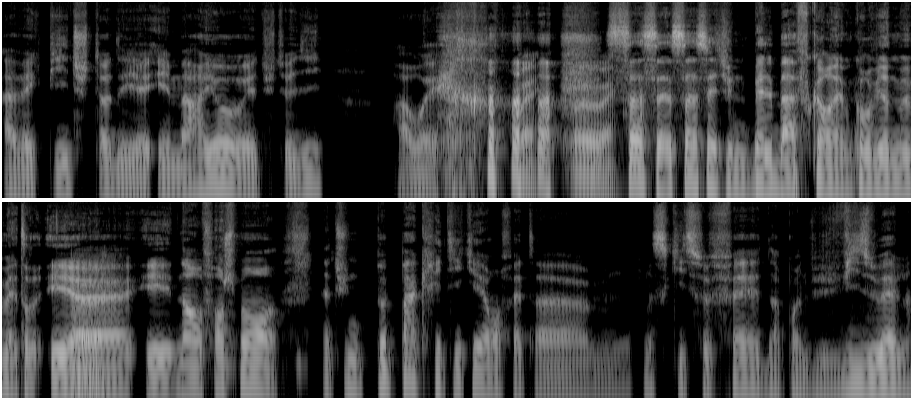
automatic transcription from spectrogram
avec Peach, Todd et, et Mario, et tu te dis, ah ouais, Ouais, ouais, ouais. ça, ça, ça, c'est une belle baffe quand même qu'on vient de me mettre. Et, euh, et non, franchement, tu ne peux pas critiquer en fait euh, ce qui se fait d'un point de vue visuel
